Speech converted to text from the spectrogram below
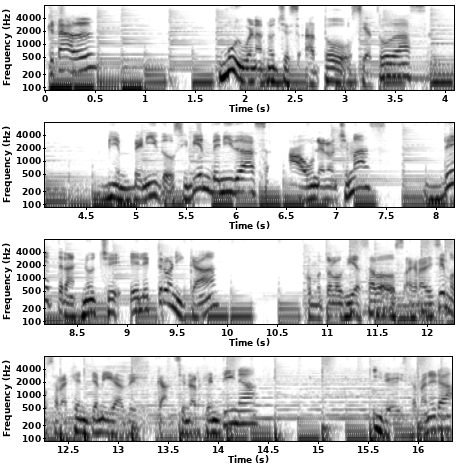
¿Qué tal? Muy buenas noches a todos y a todas. Bienvenidos y bienvenidas a una noche más de Trasnoche Electrónica. Como todos los días sábados agradecemos a la gente amiga de Canción Argentina, Y de esta manera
